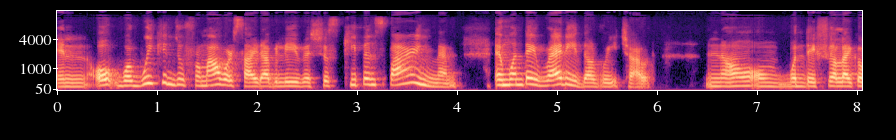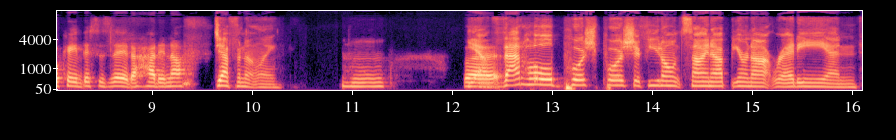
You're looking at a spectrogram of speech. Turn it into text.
and all, what we can do from our side i believe is just keep inspiring them and when they're ready they'll reach out you know when they feel like okay this is it i had enough definitely mm-hmm. But, yeah, that whole push, push, if you don't sign up, you're not ready. And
